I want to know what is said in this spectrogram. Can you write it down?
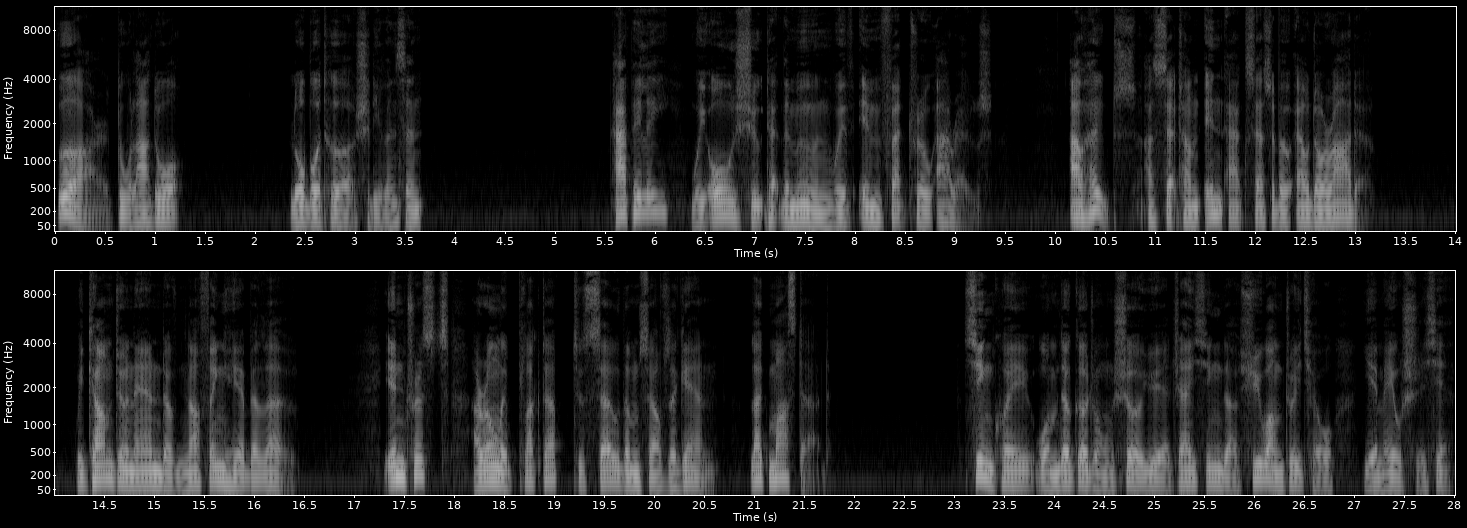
厄尔杜拉多，罗伯特·史蒂文森。Happily, we all shoot at the moon with infectral arrows. Our hopes are set on inaccessible El Dorado. We come to an end of nothing here below. Interests are only plucked up to sow themselves again, like mustard. 幸亏我们的各种射月摘星的虚妄追求也没有实现。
